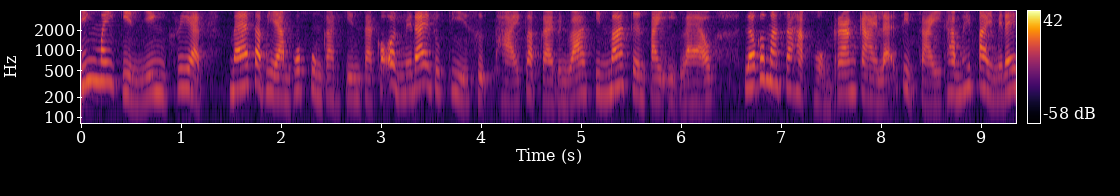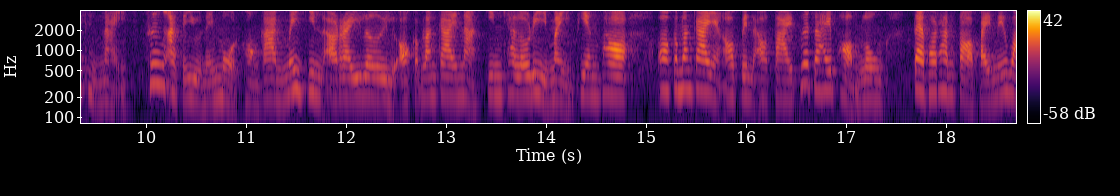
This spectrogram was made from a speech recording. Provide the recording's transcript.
ยิ่งไม่กินยิ่งเครียด แม้จะพยายามควบคุมการกิน แต่ก็อดไม่ได้ทุกทีสุดท้ายกลับกลายเป็นว่ากินมากเกินไปอีกแล้ว แล้วก็มักจะหักโหมร่างกายและจิตใจทำให้ไปไม่ได้ถึงไหน ซึ่งอาจจะอยู่ในโหมดของการไม่กินอะไรเลย หรือออกกำลังกายหนักกินแคลอรี่ไม่เพียงพอออกกำลังกายอย่างเอาเป็นเอาตายเพื่อจะให้ผอมลง แต่พอทำต่อไปไม่ไหว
